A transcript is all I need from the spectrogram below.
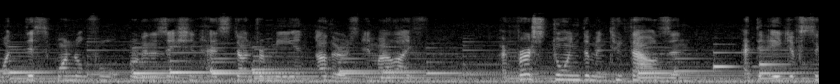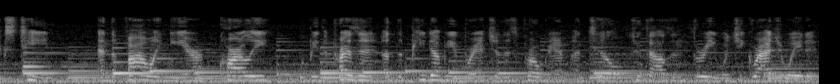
what this wonderful organization has done for me and others in my life. I first joined them in 2000 at the age of 16, and the following year, Carly be the president of the PW branch of this program until 2003 when she graduated.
